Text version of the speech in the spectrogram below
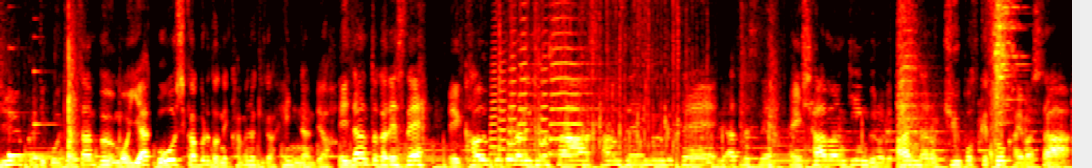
19時53分、もうや帽子かぶるとね、髪の毛が変になるんだよ。えなんとかですね、え買うことができました。3000円分ですね。あとですね、えシャーマンキングのアンナのキューポスケットを買いました。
